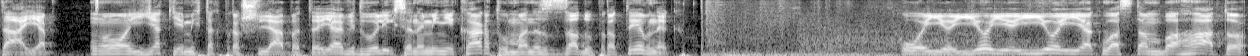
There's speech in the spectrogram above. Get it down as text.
Да, я. Ой, як я міг так прошляпити? Я відволікся на міні-карту, в мене ззаду противник. Ой-ой-ой-ой-ой, як вас там багато.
